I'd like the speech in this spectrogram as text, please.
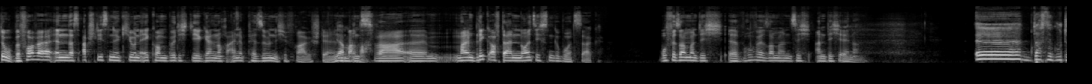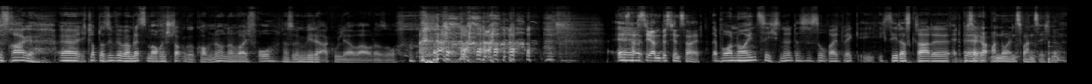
Du, bevor wir in das abschließende Q&A kommen, würde ich dir gerne noch eine persönliche Frage stellen. Ja, mach Und mal. zwar ähm, mal ein Blick auf deinen 90. Geburtstag. Wofür soll man dich, äh, wofür soll man sich an dich erinnern? Äh, das ist eine gute Frage. Äh, ich glaube, da sind wir beim letzten Mal auch in Stocken gekommen, ne? Und dann war ich froh, dass irgendwie der Akku leer war oder so. Jetzt hattest du ja ein bisschen Zeit. Boah, 90, ne? Das ist so weit weg. Ich, ich sehe das gerade. Du bist ja gerade mal 29, ne?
